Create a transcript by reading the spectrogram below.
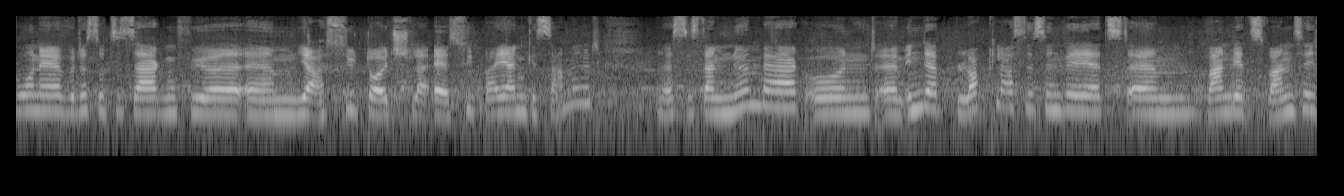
wohne, wird es sozusagen für ähm, ja, Süddeutschland, äh, Südbayern gesammelt. Das ist dann Nürnberg und ähm, in der Blockklasse sind wir jetzt, ähm, waren wir 20.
